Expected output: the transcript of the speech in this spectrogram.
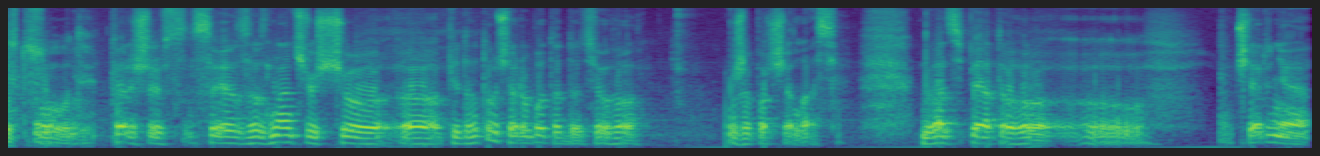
застосовувати. Перше, все зазначу, що підготовча робота до цього вже почалася. 25 е, червня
